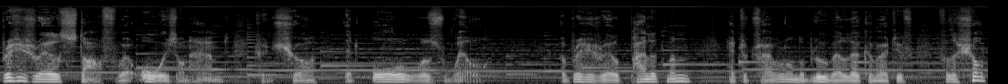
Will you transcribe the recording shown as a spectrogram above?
British Rail staff were always on hand to ensure that all was well. A British Rail pilotman had to travel on the Bluebell locomotive for the short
